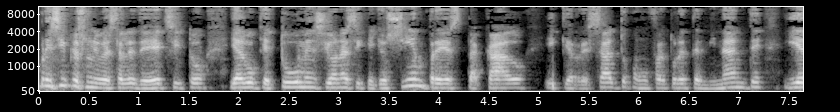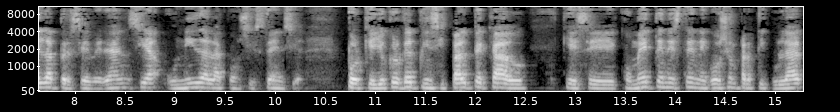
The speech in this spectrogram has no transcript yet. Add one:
principios universales de éxito y algo que tú mencionas y que yo siempre he destacado y que resalto como un factor determinante y es la perseverancia unida a la consistencia. Porque yo creo que el principal pecado que se comete en este negocio en particular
